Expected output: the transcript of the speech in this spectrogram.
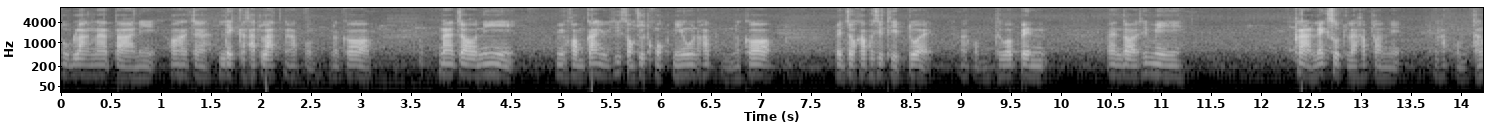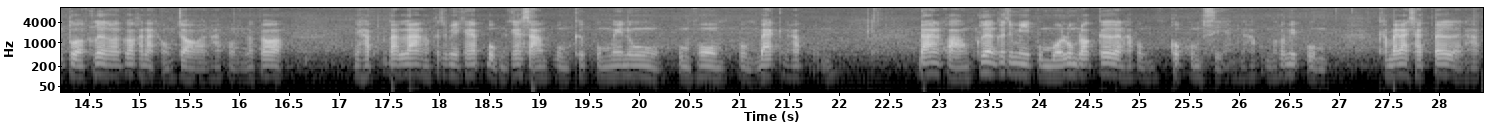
รูปร่างหน้าตานี่ค่อนข้างจะเล็กกระทัดรัดนะครับผมแล้วก็หน้าจอนี่มีความกว้างอยู่ที่ 2.6 นิ้วนะครับผมแล้วก็เป็นจอ capacitive ด้วยนะครับผมถือว่าเป็น Android ที่มีขนาดเล็กสุดแล้วครับตอนนี้นะครับผมทั้งตัวเครื่องแล้วก็ขนาดของจอนะครับผมแล้วก็นี่ครับด้านล่างก็จะมีแค่ปุ่มแค่ 3 ปุ่ม คือปุ่มเมนู ปุ่มโฮมปุ่มแบ็กนะครับผมด้านขวาของเครื่องก็จะมีปุ่ม volume rocker นะครับผมควบคุมเสียงนะครับผมแล้วก็มีปุ่ม camera shutter นะครับ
